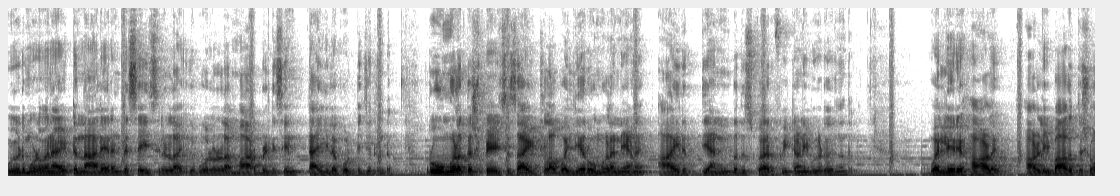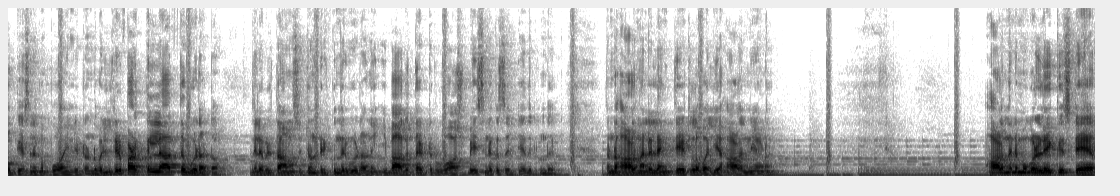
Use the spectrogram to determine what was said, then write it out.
വീട് മുഴുവനായിട്ട് നാല് രണ്ട് സൈസിലുള്ള ഇതുപോലുള്ള മാർബിൾ ഡിസൈൻ ടൈലൊക്കെ ഒട്ടിച്ചിട്ടുണ്ട്. റൂമുകളൊക്കെ സ്പേഷ്യസ് ആയിട്ടുള്ള വലിയ റൂമുകൾ തന്നെയാണ്. ആയിരത്തി അൻപത് സ്ക്വയർ ഫീറ്റാണ് ഈ വീട് വരുന്നത്. വലിയൊരു ഹാൾ ഹാളിൽ ഈ ഭാഗത്ത് ഷോക്കേസിനൊക്കെ പോയിന്റ് ഇട്ടുണ്ട്. വലിയൊരു പഴക്കമില്ലാത്ത വീടാട്ടോ. നിലവിൽ താമസിച്ചുകൊണ്ടിരിക്കുന്ന ഒരു വീടാണ്. ഈ ഭാഗത്തായിട്ടൊരു വാഷ് ബേസിനൊക്കെ സെറ്റ് ചെയ്തിട്ടുണ്ട്. അതുകൊണ്ട് ഹാൾ നല്ല ലെങ്തി ആയിട്ടുള്ള വലിയ ഹാൾ തന്നെയാണ്. ഹാളിന്റെ മുകളിലേക്ക് സ്റ്റെയർ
